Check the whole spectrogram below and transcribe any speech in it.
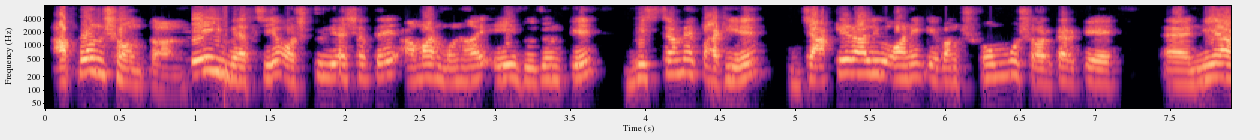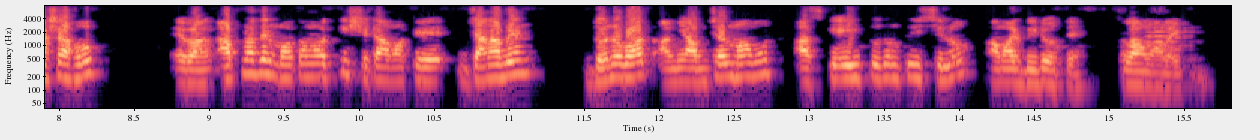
আপন সন্তান। এই ম্যাচে অস্ট্রেলিয়ার সাথে আমার মনে হয় এই দুজনকে বিশ্রামে পাঠিয়ে জাকের আলী অনেক এবং সৌম্য সরকারকে নিয়ে আসা হোক। এবং আপনাদের মতামত কি সেটা আমাকে জানাবেন। ধন্যবাদ, আমি আফজাল মাহমুদ। আজকে এই পর্যন্তই ছিল আমার ভিডিওতে। সালাম আলাইকুম।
